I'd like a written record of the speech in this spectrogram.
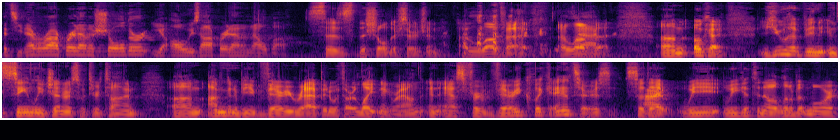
It's you never operate on a shoulder, you always operate on an elbow. Says the shoulder surgeon. I love that. I love exactly. that. Um, okay, you have been insanely generous with your time. Um, I'm going to be very rapid with our lightning round and ask for very quick answers so All that right. we we get to know a little bit more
